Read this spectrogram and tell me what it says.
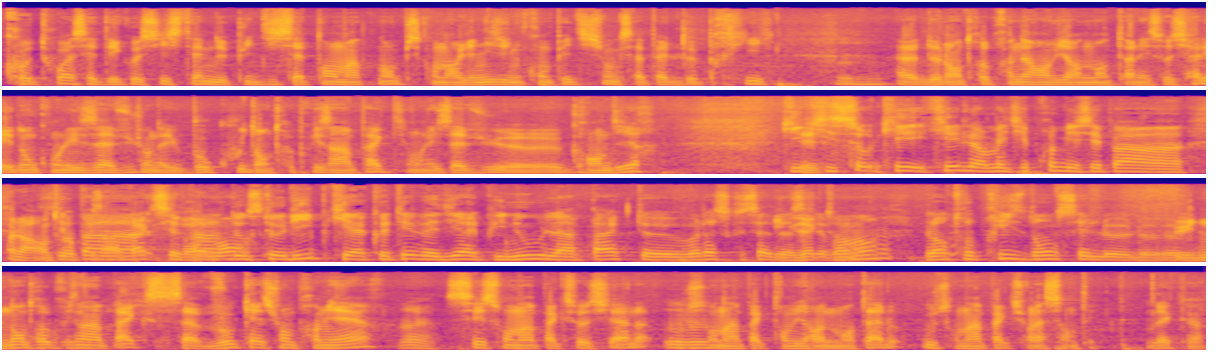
côtoie cet écosystème depuis 17 ans maintenant, puisqu'on organise une compétition qui s'appelle le prix mhm. euh, de l'entrepreneur environnemental et social. Et donc, on les a vus, on a eu beaucoup d'entreprises à impact et on les a vus euh, grandir. Qui, qui, est leur métier premier C'est pas un, Alors, entreprise impact, c'est vraiment. un Doctolib qui, à côté, va dire, et puis nous, l'impact, euh, voilà ce que ça donne. Exactement. L'entreprise dont c'est le, Une entreprise à impact, sa vocation première, c'est son impact social, ou mhm. son impact environnemental, ou son impact sur la santé. D'accord.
